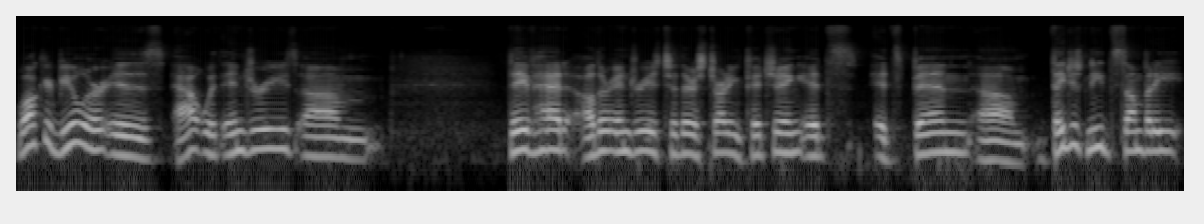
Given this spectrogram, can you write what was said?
Walker Buehler is out with injuries. Um, they've had other injuries to their starting pitching. It's it's been um, they just need somebody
